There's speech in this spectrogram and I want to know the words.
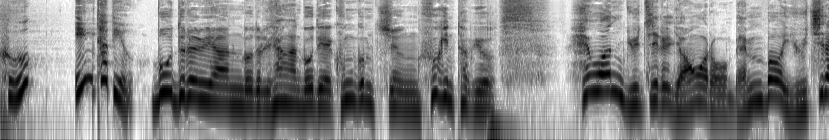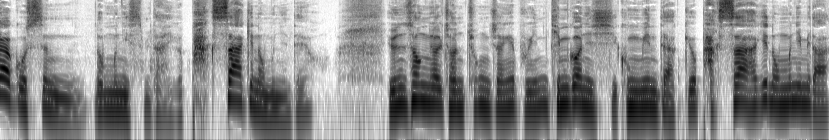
훅 인터뷰 모두를 위한 모두를 향한 모두의 궁금증 훅 인터뷰 회원 유지를 영어로 멤버 유지라고 쓴 논문이 있습니다. 이거 박사학위 논문인데요. 윤석열 전 총장의 부인 김건희 씨 국민대학교 박사학위 논문입니다.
